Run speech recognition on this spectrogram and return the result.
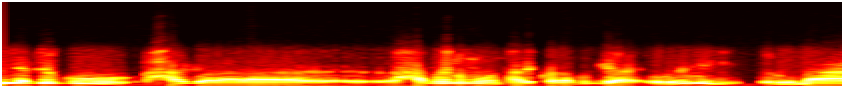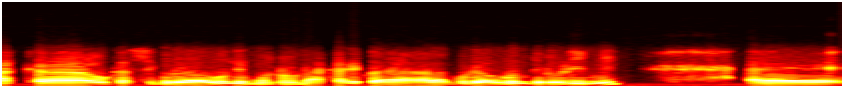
biriya byo guhagarara hamwe n'umuntu ariko aravuga ururimi runaka ugasigurira urundi muntu runaka ariko aravuga urundi rurimi. Eh,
